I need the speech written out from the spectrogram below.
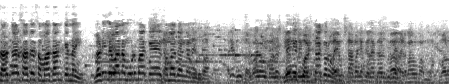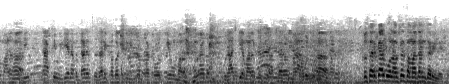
સરકાર સાથે સમાધાન કે નહીં? લડી લેવાના મૂડમાં કે સમાધાનના મૂડમાં? અરે હું લડવાવાળો માણસ નહીં, નહીં, સ્પષ્ટતા કરો. હું સામાન્ય કલાકાર છું લડવાવાળો માણસ નથી. આખી મીડિયાના બધાને બધાને ખબર છે કે વિક્રમ ઠાકોર કેવો માણસ બરાબર? હું રાજકીય માણસ રાજકારણમાં આવડતું તો સરકાર બોલાવશે સમાધાન કરી લેશે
